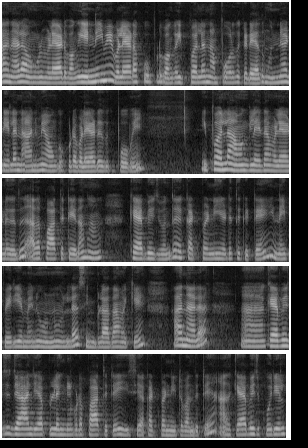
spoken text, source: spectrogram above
அதனால் அவங்களும் விளையாடுவாங்க. என்னையுமே விளையாட கூப்பிடுவாங்க. இப்போல்லாம் நான் போகிறது கிடையாது. முன்னாடியெல்லாம் நானுமே அவங்க கூட விளையாடுறதுக்கு போவேன். இப்போ எல்லாம் அவங்களே தான் விளையாடுது அதை பார்த்துட்டே தான் நான் கேபேஜ் வந்து கட் பண்ணி எடுத்துக்கிட்டேன். இன்னைக்கு பெரிய மெனு ஒன்றும் இல்லை. சிம்பிளாக தான் வைக்கேன். அதனால் கேபேஜ் ஜாலியாக பிள்ளைங்கள் கூட பார்த்துட்டு ஈஸியாக கட் பண்ணிட்டு வந்துட்டேன் அது கேபேஜ் பொரியல்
